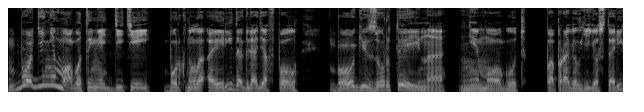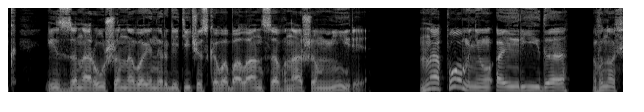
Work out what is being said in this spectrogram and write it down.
«Боги не могут иметь детей», – буркнула Айрида, глядя в пол. «Боги Зуртейна не могут», – поправил ее старик, – «из-за нарушенного энергетического баланса в нашем мире». «Напомню, Айрида», – вновь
